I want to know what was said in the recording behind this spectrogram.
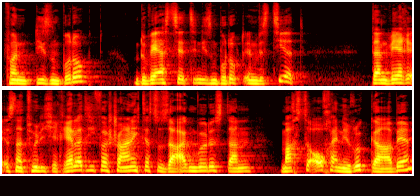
von diesem Produkt, und du wärst jetzt in diesem Produkt investiert, dann wäre es natürlich relativ wahrscheinlich, dass du sagen würdest, dann machst du auch eine Rückgabe.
